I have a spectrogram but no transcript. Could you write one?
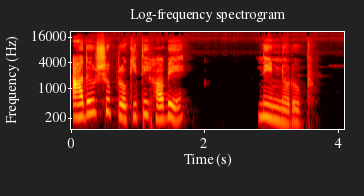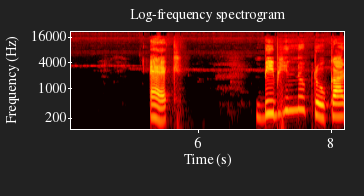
আদর্শ প্রকৃতি হবে নিম্নরূপ। এক, বিভিন্ন প্রকার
